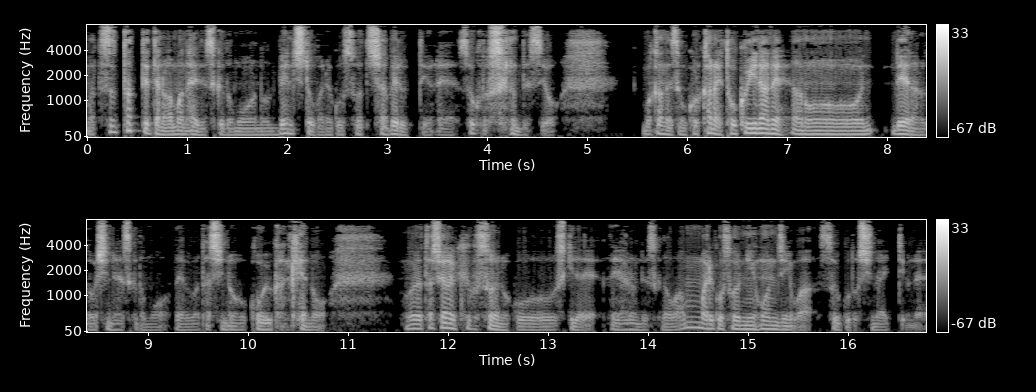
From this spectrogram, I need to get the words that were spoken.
まあ、突っ立ってってのはあんまないですけども、あの、ベンチとかね、こう座って喋るっていうね、そういうことするんですよ。わかんないですけど、これかなり得意なね、あのー、例なのかもしれないですけども、ね、私のこういう関係の、私はね、結構そういうのこう好きで、ね、やるんですけども、あんまりこうそういう日本人はそういうことしないっていうね、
